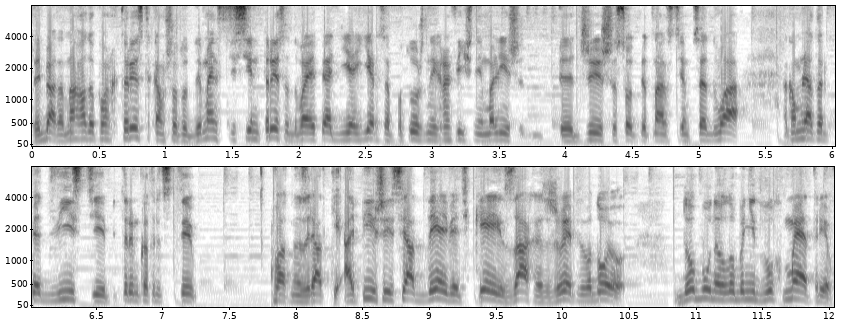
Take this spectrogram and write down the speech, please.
Ребята, нагадую по характеристикам, що тут Dimensity 7300, 2,5 ГГц, потужний графічний маліш G615 MC2, акумулятор 5200, підтримка 30 ватної зарядки, IP69K, захист, живе під водою, добу на глибині 2 метрів.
